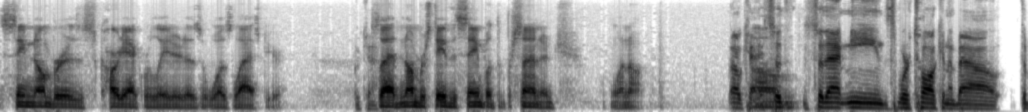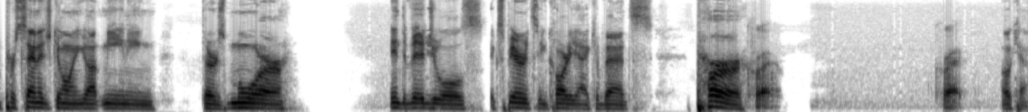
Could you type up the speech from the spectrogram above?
same number as cardiac related as it was last year. Okay. So that number stayed the same, but the percentage went up. Okay. so Um, so that means we're talking about the percentage going up, meaning there's more individuals experiencing cardiac events per. Correct. Correct. Okay.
